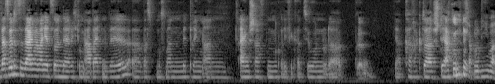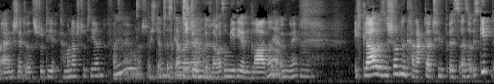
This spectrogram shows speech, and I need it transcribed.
Was würdest du sagen, wenn man jetzt so in der Richtung arbeiten will? Äh, was muss man mitbringen an Eigenschaften, Qualifikationen oder äh, ja, Charakterstärken. Ich habe noch nie jemanden eingestellt, der studiert. Kann man das studieren? Ich weiß hm, gar nicht, ob man das studiert. Bestimmt, das glaube ich. Bestimmt, aber so Medienbla, ne? Ja. Irgendwie. Hm ich glaube, dass es schon ein Charaktertyp ist. Also es gibt,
